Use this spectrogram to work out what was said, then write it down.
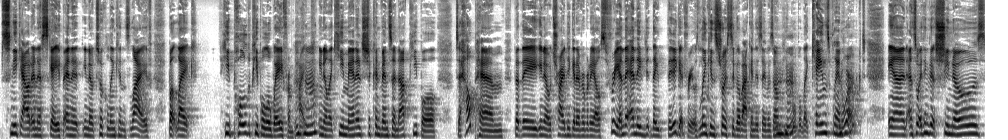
sneak out and escape and it you know took Lincoln's life. But like he pulled people away from Pike. Mm-hmm. You know, like he managed to convince enough people to help him that they, you know, tried to get everybody else free. And they, and they, they, they did get free. It was Lincoln's choice to go back and to save his own mm-hmm. people, but like Kane's plan mm-hmm. worked. And, and so I think that she knows,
